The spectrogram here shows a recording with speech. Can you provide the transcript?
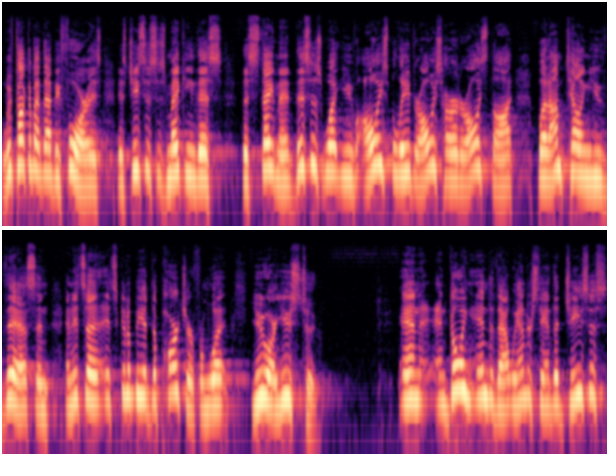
We've talked about that before, is, is Jesus is making this, this statement. This is what you've always believed or always heard or always thought, but I'm telling you this, and, and it's, a, it's going to be a departure from what you are used to. And, and going into that, we understand that Jesus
